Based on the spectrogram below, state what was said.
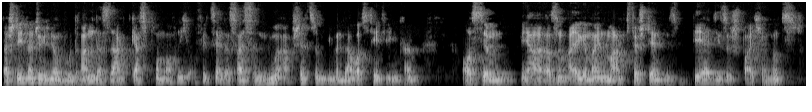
Da steht natürlich nirgendwo dran, das sagt Gazprom auch nicht offiziell. Das heißt, es sind nur Abschätzungen, die man daraus tätigen kann, aus dem, ja, aus dem allgemeinen Marktverständnis, wer diese Speicher nutzt.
